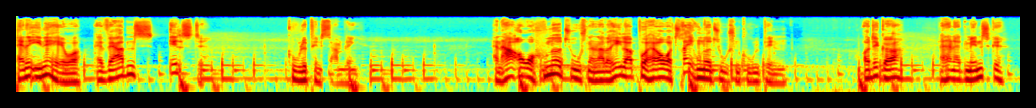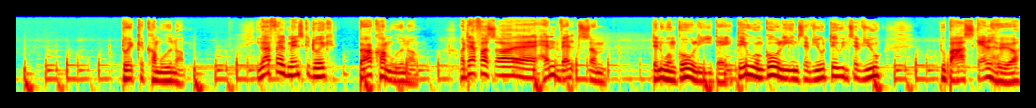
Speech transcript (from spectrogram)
Han er indehaver af verdens ældste kuglepindsamling. Han har over 100.000, han har været helt op på at have over 300.000 kuglepinde. Og det gør, at han er et menneske, du ikke kan komme udenom. I hvert fald et menneske, du ikke bør komme udenom. Og derfor så er han valgt som den uundgåelige i dag. Det uundgåelige interview, det er jo interview, du bare skal høre,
